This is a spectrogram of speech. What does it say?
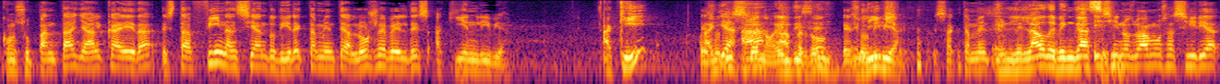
con su pantalla Al Qaeda, está financiando directamente a los rebeldes aquí en Libia. ¿Aquí? Eso Allá. dice. bueno, él ah, dice. perdón. Eso en Libia. dice, exactamente. En el lado de Benghazi. Y si nos vamos a Siria,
